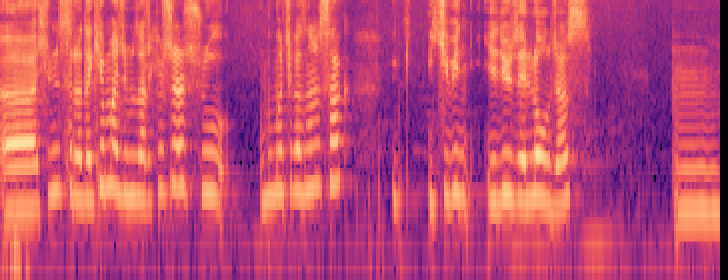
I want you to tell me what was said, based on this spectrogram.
Ee, şimdi sıradaki maçımız arkadaşlar şu bu maçı kazanırsak ik- 2750 olacağız. Hmm.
